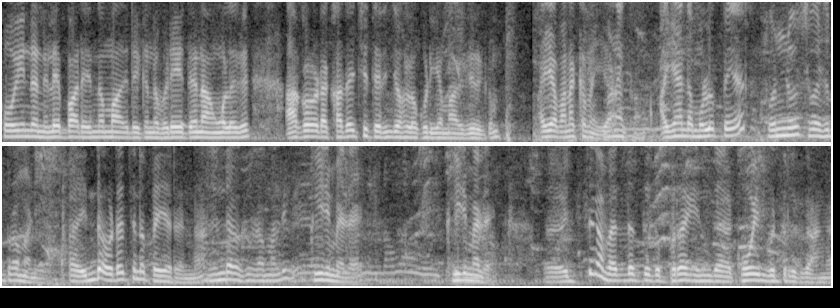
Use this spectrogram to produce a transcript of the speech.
கோயிலின் நிலைப்பாடு என்ன மாதிரி இருக்குன்ற விடயத்தை நான் உங்களுக்கு அவங்களோட கதைச்சு தெரிஞ்சு கொள்ளக்கூடிய மாதிரி இருக்கும் ஐயா வணக்கம் ஐயா. வணக்கம். ஐயாண்ட முழு பெயர்? பொன்னு சிவசுப்பிரமணியம் அஹ் இந்த இடத்தின பெயர் என்ன? இந்த இடம் வந்து கீரிமலை. கீரிமலை. எத்தனை வருடத்துக்கு பிறகு இந்த கோயில் விட்டுருக்குறாங்க?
